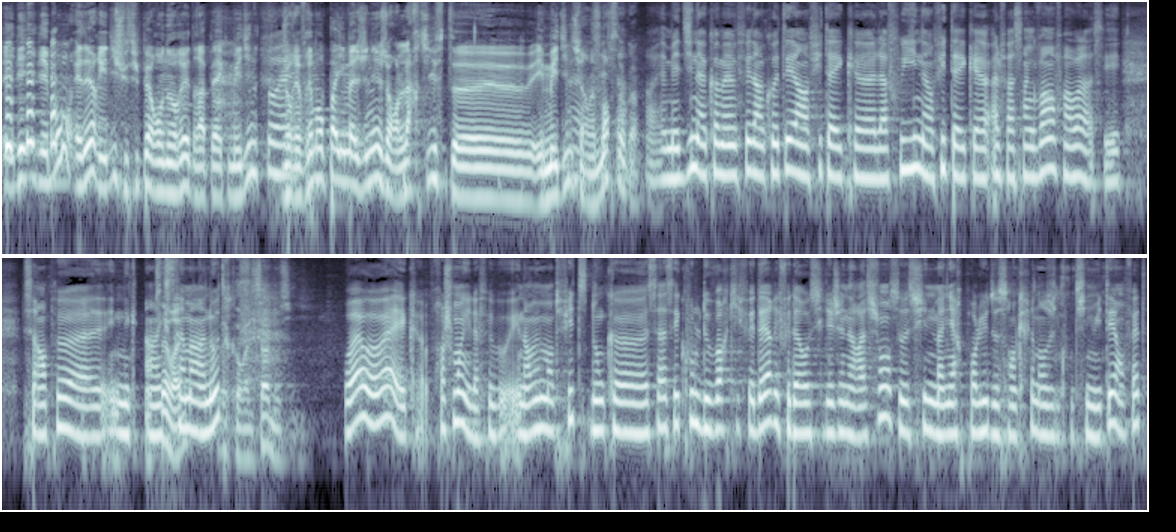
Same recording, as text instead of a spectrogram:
Et il, est, il est bon. Et d'ailleurs, il dit Je suis super honoré de rapper avec Medine. Ouais. J'aurais vraiment pas imaginé, genre, l'artiste euh, et Medine sur un Ouais, même morceau, quoi. Ouais, Medine a quand même fait d'un côté un feat avec euh, La Fouine, un feat avec euh, Alpha 520. Enfin voilà, c'est c'est un peu euh, une- un extrême vrai. à un autre. Avec Orelsan aussi. Ouais, ouais, ouais. et franchement, il a fait énormément de feats. Donc, euh, c'est assez cool de voir qu'il fédère. Il fédère aussi les générations. C'est aussi une manière pour lui de s'ancrer dans une continuité, en fait.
